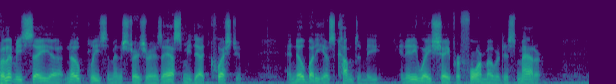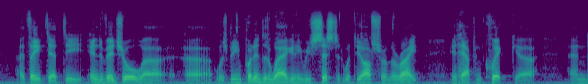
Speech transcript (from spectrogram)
Well, let me say uh, no police administrator has asked me that question, and nobody has come to me in any way, shape, or form over this matter. I think that the individual uh, uh, was being put into the wagon, he resisted with the officer on the right. It happened quick, uh, and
